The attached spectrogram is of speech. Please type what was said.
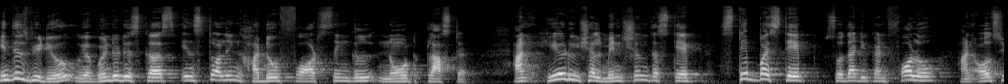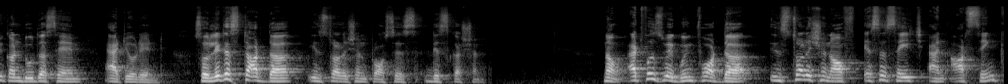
In this video, we are going to discuss installing Hadoop for single node cluster. And here we shall mention the step, step by step so that you can follow and also you can do the same at your end. So let us start the installation process discussion. Now at first we are going for the installation of SSH and rsync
